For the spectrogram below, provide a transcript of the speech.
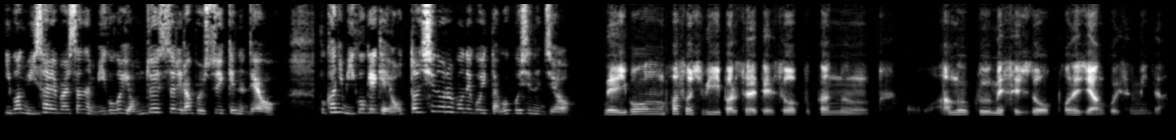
이번 미사일 발사는 미국을 염두에 쓰리라 볼 수 있겠는데요. 북한이 미국에게 어떤 신호를 보내고 있다고 보시는지요? 네, 이번 화성 12 발사에 대해서 북한은 아무 그 메시지도 보내지 않고 있습니다.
